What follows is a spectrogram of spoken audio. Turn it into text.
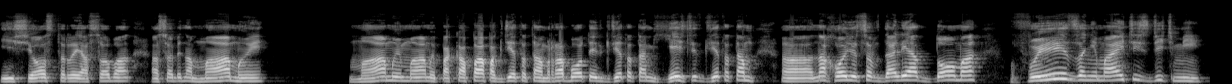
и сестры, особо, особенно мамы. Мамы, мамы, пока папа где-то там работает, где-то там ездит, где-то там э, находится вдали от дома, вы занимаетесь детьми.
